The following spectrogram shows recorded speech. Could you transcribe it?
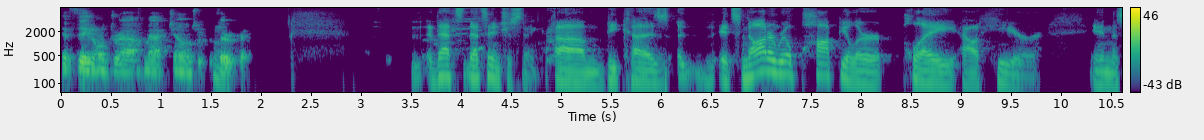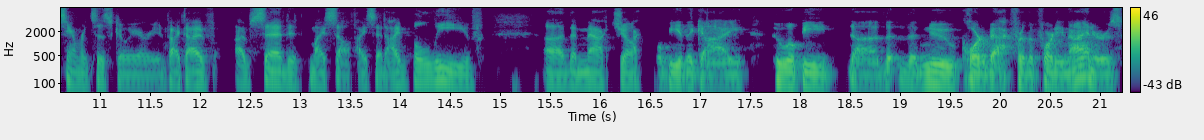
if they don't draft Mac Jones with the third pick. That's that's interesting um, because uh, it's not a real popular play out here in the San Francisco area. In fact, I've I've said it myself. I said I believe uh, that Mac Jones will be the guy who will be uh, the, the new quarterback for the 49ers.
